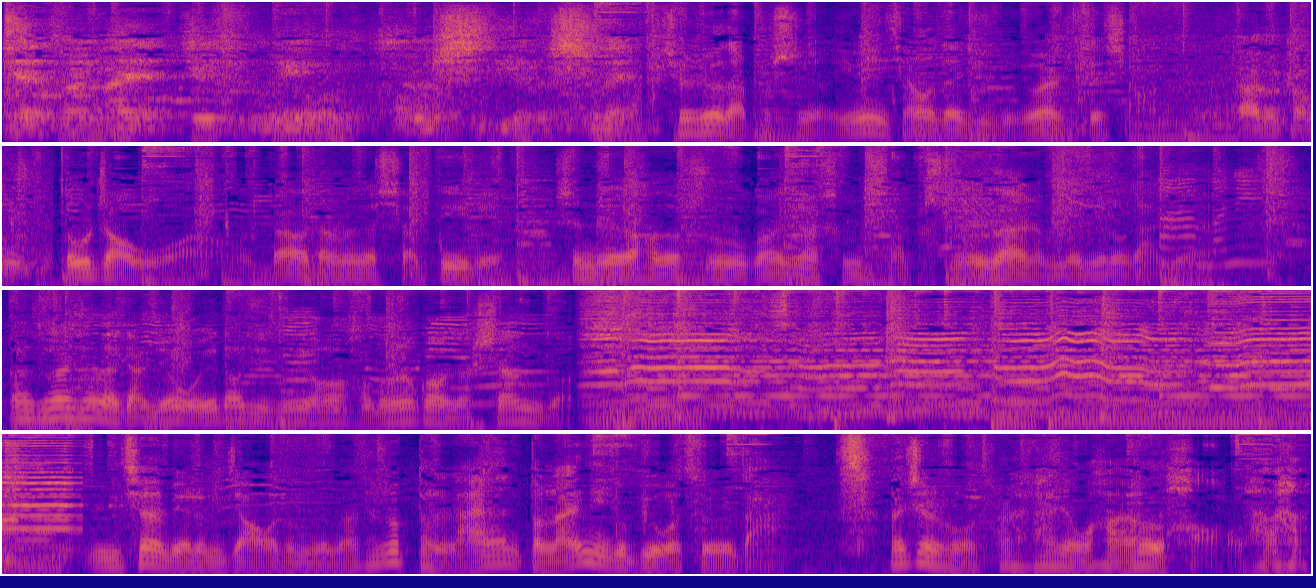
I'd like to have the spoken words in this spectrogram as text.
现在突然发现这个剧组里有好多师弟和师妹，确实有点不适应，因为以前我在剧组永远是最小的，大家都照顾我，都照顾我，我把我当成个小弟弟，甚至有好多叔叔管我叫什么小侄子啊什么的那种感觉。但突然现在感觉我一到剧组以后，好多人管我叫山哥。你千万别这么叫我，怎么怎么样？他说本来本来你就比我岁数大，那这时候我突然发现我好像老了，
